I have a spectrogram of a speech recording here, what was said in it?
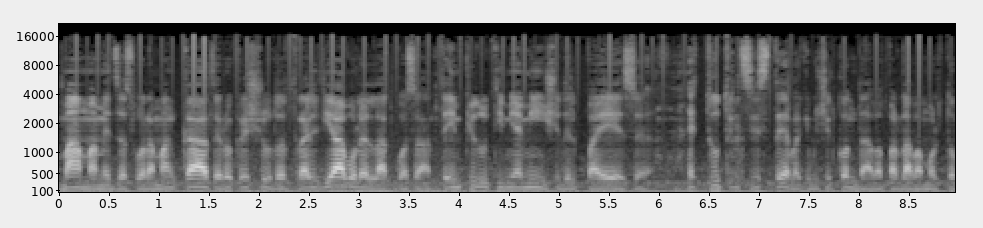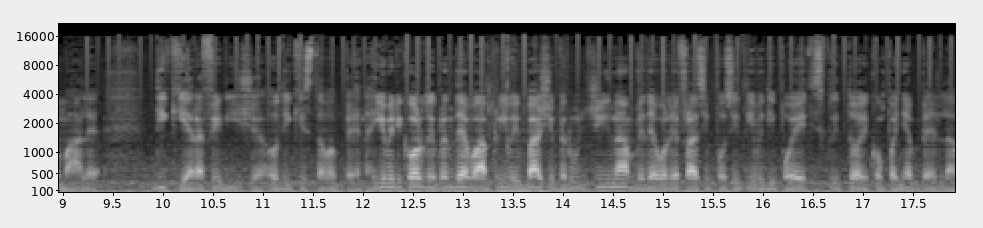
mamma mezza suora mancata, ero cresciuto tra il diavolo e l'acqua santa e in più tutti i miei amici del paese e tutto il sistema che mi circondava parlava molto male di chi era felice o di chi stava bene. Io mi ricordo che prendevo, aprivo i baci perugina, vedevo le frasi positive di poeti, scrittori, compagnia bella,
